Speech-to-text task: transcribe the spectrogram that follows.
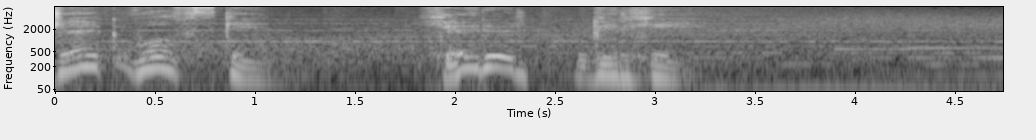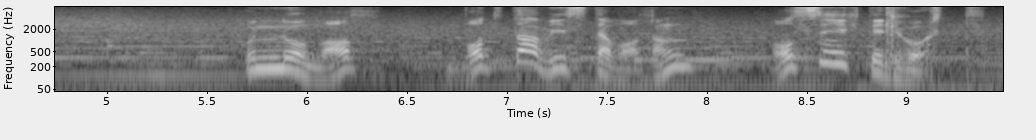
Джек Волскин хэрээр гэрхий. Үнэн мол Будда Виста болон улсын их дэлгүүрт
